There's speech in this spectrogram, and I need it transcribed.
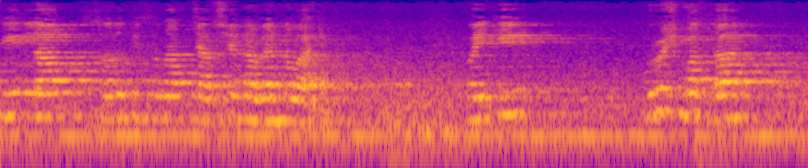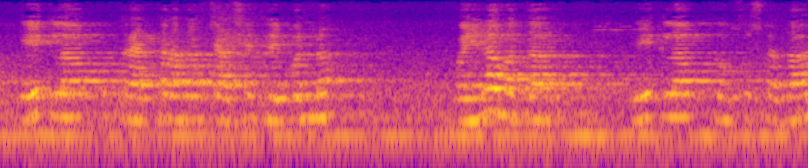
तीन लाख सदतीस हजार चारशे नव्याण्णव आहे. पैकी पुरुष मतदान एक लाख त्र्याहत्तर हजार चारशे त्रेपन्न. महिला मतदार एक लाख चौसष्ट हजार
